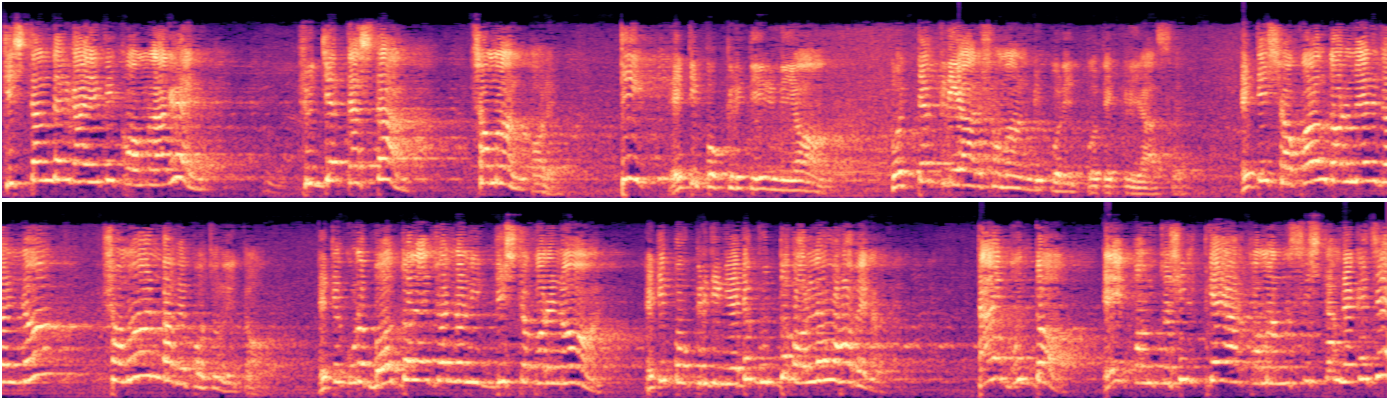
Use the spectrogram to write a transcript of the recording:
খ্রিস্টানদের গায়ে কি কম লাগে? সূর্যের তেজটা সমান করে ঠিক এটি প্রকৃতির নিয়ম। প্রত্যেক ক্রিয়ার সমান বিপরীত প্রতিক্রিয়া আছে। এটি সকল ধর্মের জন্য সমানভাবে প্রচলিত। এটি কোনো বৌদ্ধদের জন্য নির্দিষ্ট করে নয়। এটি প্রকৃতি নিয়ে, এটা বুদ্ধ বললেও হবে না। তাই বুদ্ধ এই পঞ্চশীলকে আর কমানোর সিস্টেম রেখেছে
